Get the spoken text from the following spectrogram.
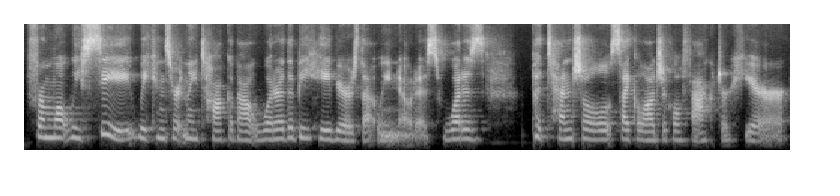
from what we see, we can certainly talk about what are the behaviors that we notice? What is potential psychological factor here?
